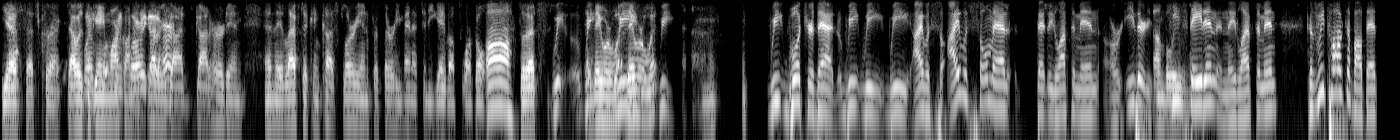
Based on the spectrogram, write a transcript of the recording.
Yes, that's correct. That was the game Marc-Andre Fleury got hurt. got got hurt in, and they left a concussed Fleury in for 30 minutes, and he gave up four goals. Oh, so that's we, we they were we, they were wi- we we butchered that. We we we I was so I was so mad that they left him in, or either he stayed in and they left him in, because we talked about that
